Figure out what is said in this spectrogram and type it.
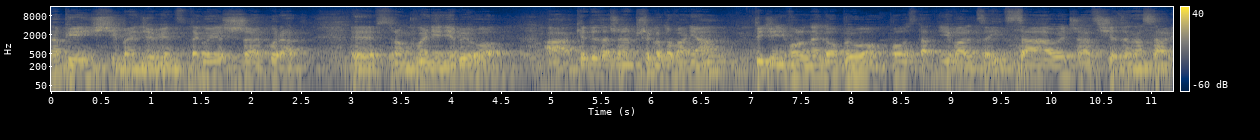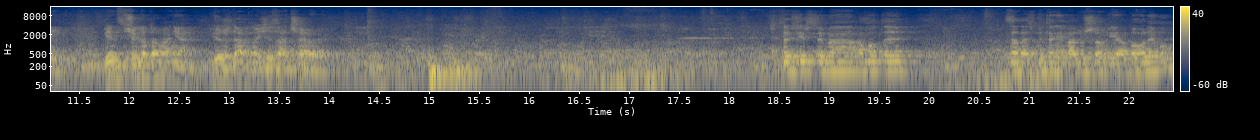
na pięści będzie, więc tego jeszcze akurat y, w Strongmanie nie było. A kiedy zacząłem przygotowania, tydzień wolnego było po ostatniej walce i cały czas siedzę na sali, więc przygotowania już dawno się zaczęły. Ktoś jeszcze ma ochotę zadać pytanie Mariuszowi albo Olemu?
